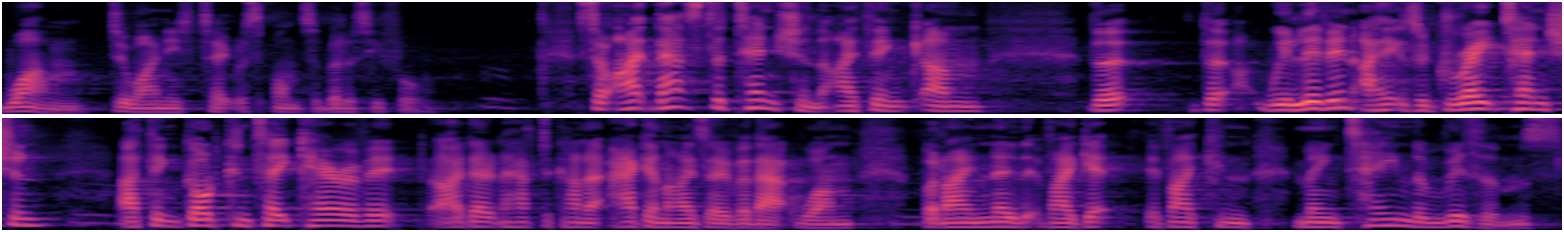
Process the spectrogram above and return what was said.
one do I need to take responsibility for? So I, that's the tension that I think um, that, that we live in. I think it's a great tension. I think God can take care of it. I don't have to kind of agonize over that one. But I know that if I, get, if I can maintain the rhythms,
